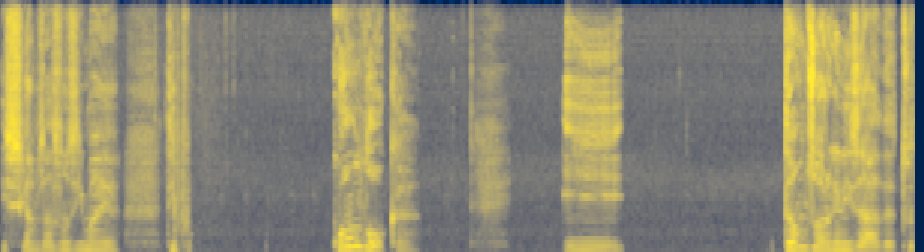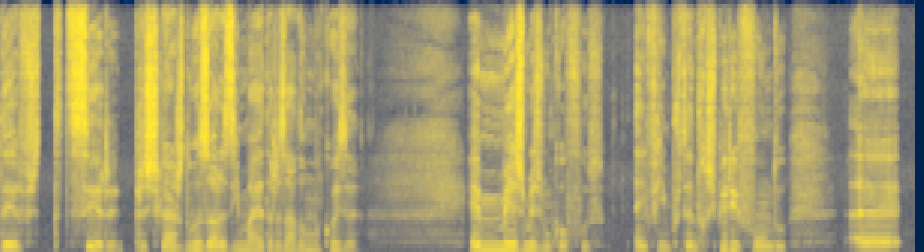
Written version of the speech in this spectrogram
e chegámos às 11 e meia. Tipo, quão louca e tão desorganizada tu deves de ser para chegar às duas horas e meia atrasada a uma coisa. É mesmo, mesmo confuso. Enfim, portanto, respirem fundo, uh,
